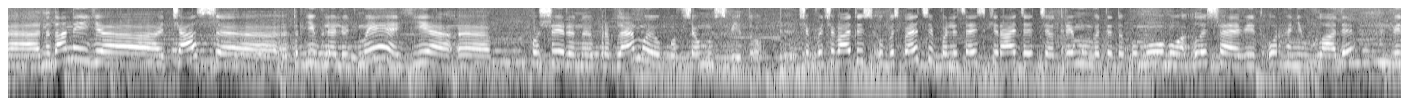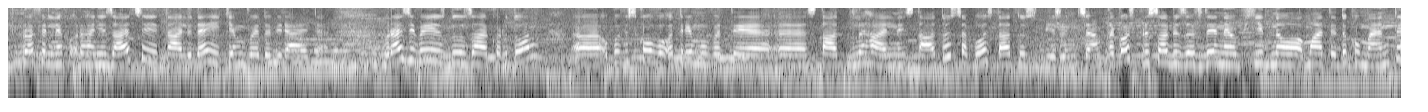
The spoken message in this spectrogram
Е, На даний е, час е, торгівля людьми є поширеною проблемою по всьому світу. Щоб почуватись у безпеці, поліцейські радять отримувати допомогу лише від органів влади, від профільних організацій та людей, яким ви довіряєте. У разі виїзду за кордон обов'язково отримувати стат легальний статус або статус біженця. Також при собі завжди необхідно мати документи,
